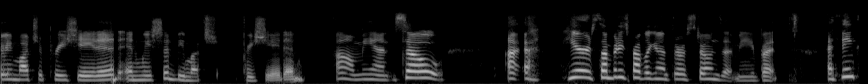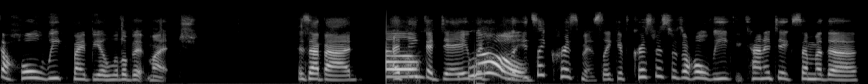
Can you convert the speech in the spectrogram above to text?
very much appreciated, and we should be much appreciated. Oh man. So uh, here somebody's probably going to throw stones at me, but I think a whole week might be a little bit much. Is that bad? I think a day would no. it's like Christmas. Like if Christmas was a whole week, it kind of takes some of the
